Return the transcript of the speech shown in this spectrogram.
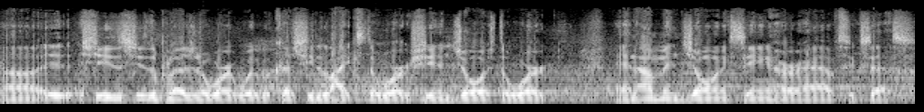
uh, it, she's she's a pleasure to work with because she likes the work, she enjoys the work, and I'm enjoying seeing her have success.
